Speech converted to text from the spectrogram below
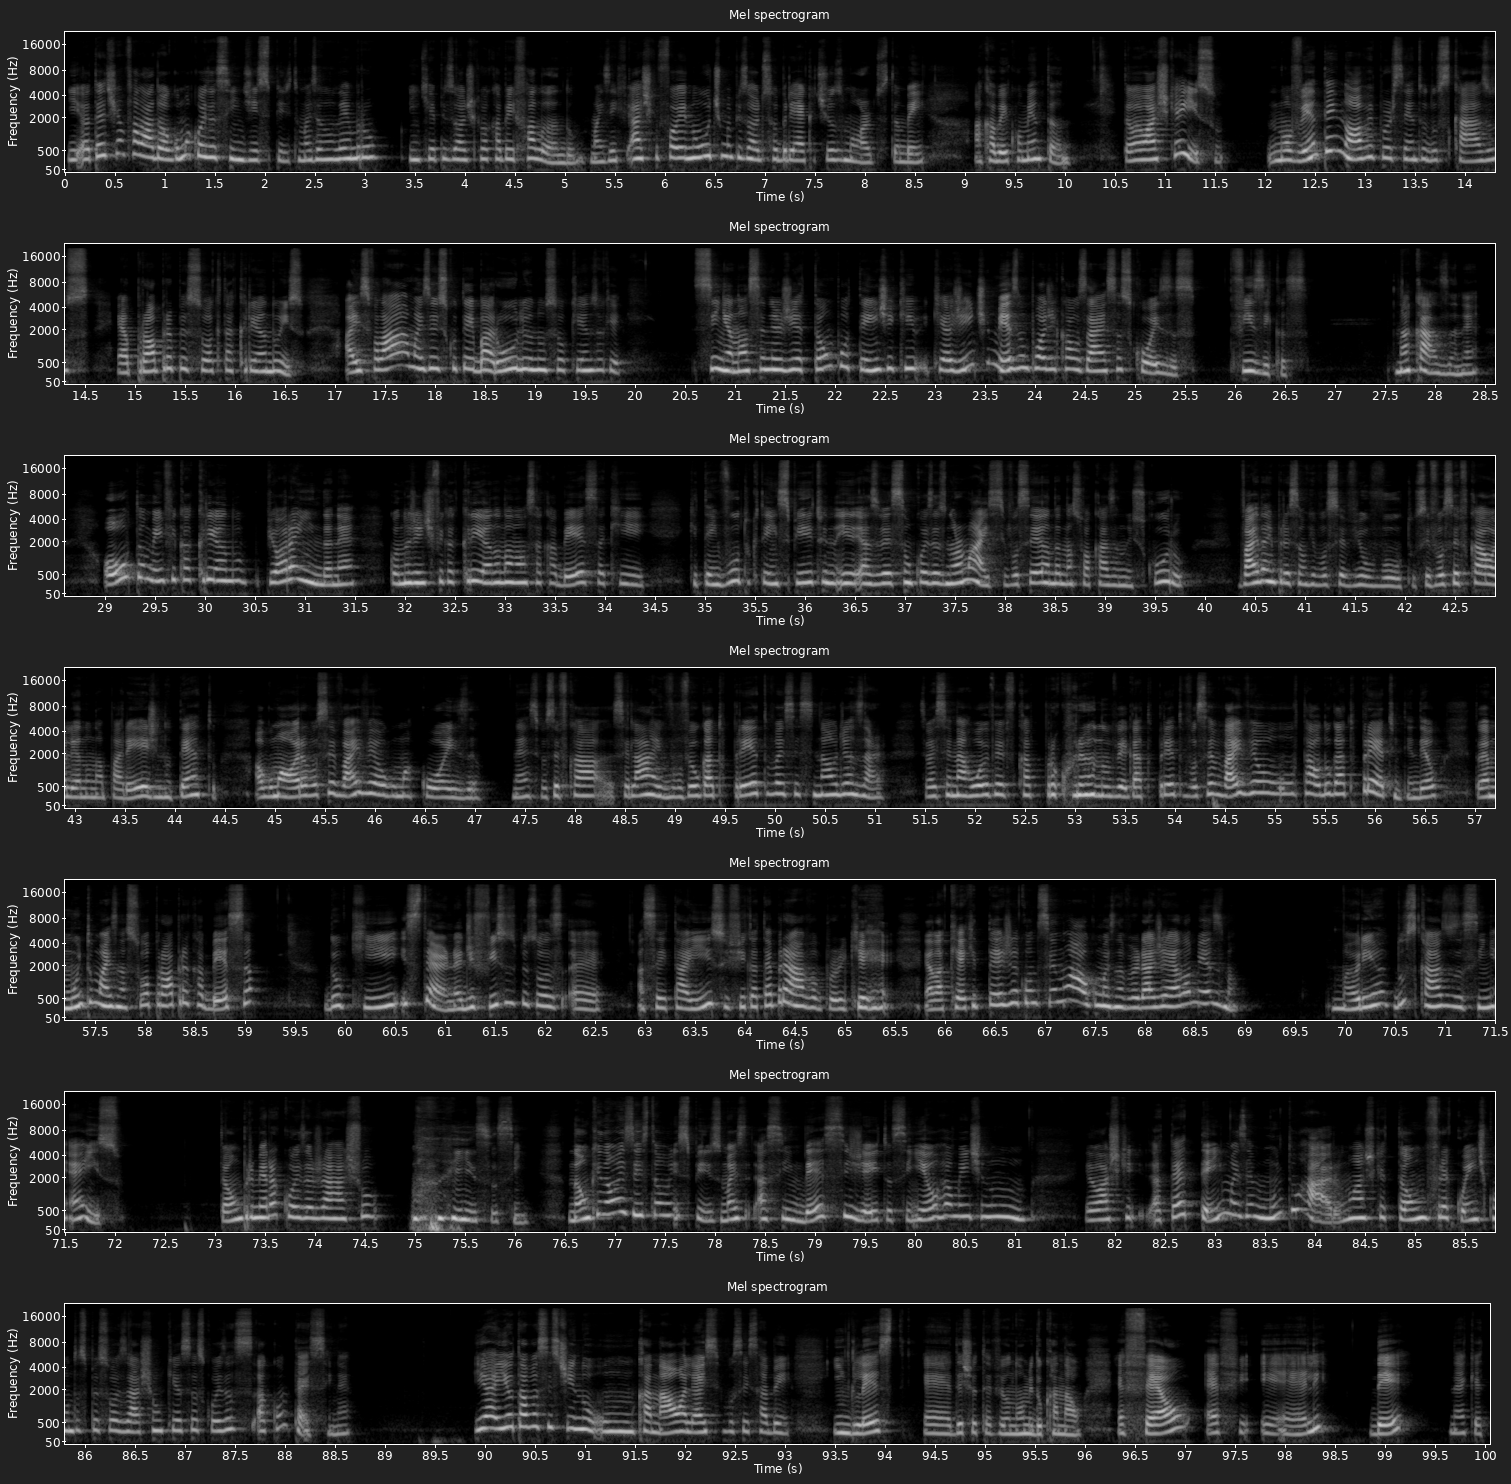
E eu até tinha falado alguma coisa assim de espírito, mas eu não lembro em que episódio que eu acabei falando. Mas enfim, acho que foi no último episódio sobre Hecate e os mortos também acabei comentando. Então eu acho que é isso. 99% dos casos é a própria pessoa que está criando isso. Aí você fala, ah, mas eu escutei barulho, não sei o que, não sei o que. Sim, a nossa energia é tão potente que, que a gente mesmo pode causar essas coisas físicas na casa, né? Ou também fica criando, pior ainda, né? Quando a gente fica criando na nossa cabeça que, que tem vulto, que tem espírito, e, e às vezes são coisas normais. Se você anda na sua casa no escuro, vai dar a impressão que você viu o vulto. Se você ficar olhando na parede, no teto, alguma hora você vai ver alguma coisa, né? Se você ficar, sei lá, vou ver o gato preto, vai ser sinal de azar. Você vai ser na rua e vai ficar procurando ver gato preto, você vai ver o, o tal do gato preto, entendeu? Então é muito mais na sua própria cabeça do que externo. É difícil as pessoas é, aceitar isso e fica até brava, porque ela quer que esteja acontecendo algo, mas na verdade é ela mesma. A maioria dos casos, assim, é isso. Então, primeira coisa, eu já acho isso, assim. Não que não existam espíritos, mas assim, desse jeito, assim, eu realmente não. Eu acho que até tem, mas é muito raro. Não acho que é tão frequente quanto as pessoas acham que essas coisas acontecem, né? E aí eu tava assistindo um canal, aliás, se vocês sabem inglês, é, deixa eu até ver o nome do canal. É FEL, F-E-L, D, né, que é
